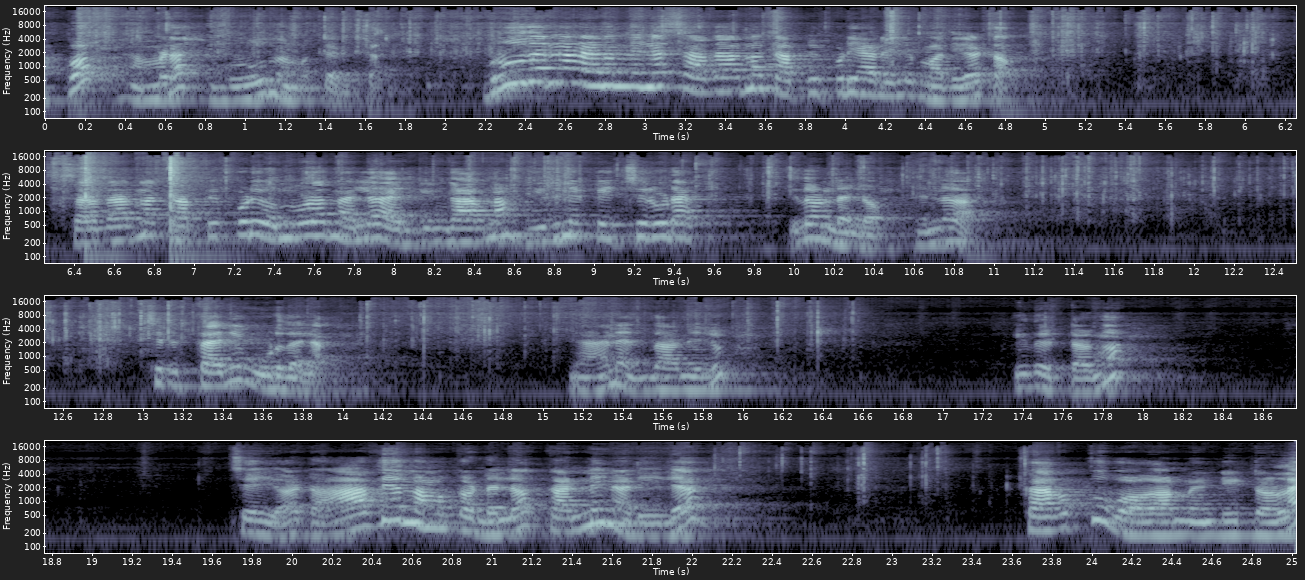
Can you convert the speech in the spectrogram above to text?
അപ്പോൾ നമ്മുടെ ബ്രൂ നമുക്ക് എടുക്കാം ബ്രൂ തന്നെ വേണമെന്നില്ല സാധാരണ കപ്പിപ്പൊടി ആണെങ്കിലും മതി കേട്ടോ. സാധാരണ കപ്പിപ്പൊടി ഒന്നുകൂടെ നല്ലതായിരിക്കും. കാരണം ഇതിനൊക്കെ ഇച്ചിരി കൂടെ ഇതുണ്ടല്ലോ എന്നതാ? ഇച്ചിരി തരി കൂടുതലാണ് ഞാൻ എന്താണേലും ഇതിട്ടങ്ങ് ചെയ്യുക കേട്ടോ. ആദ്യം നമുക്കുണ്ടല്ലോ കണ്ണിനടിയിൽ കറുപ്പ് പോകാൻ വേണ്ടിയിട്ടുള്ള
